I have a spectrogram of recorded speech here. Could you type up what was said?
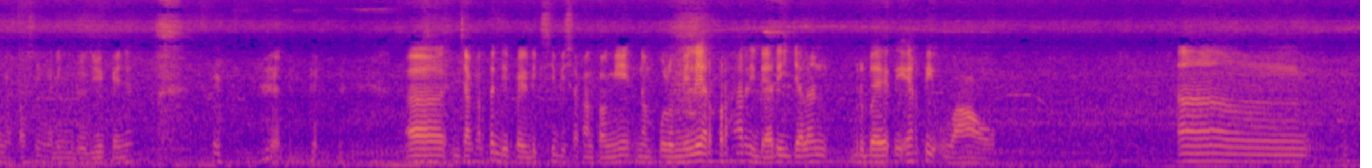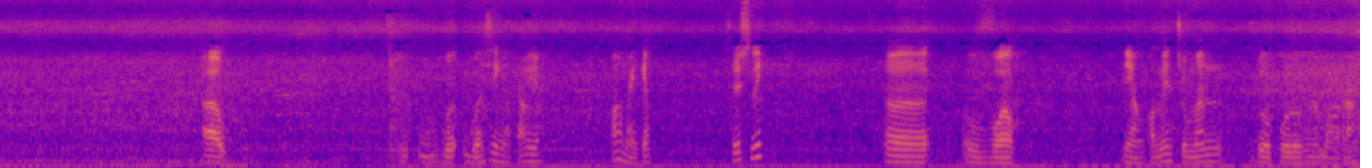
nggak tahu sih nggak yang juga kayaknya Uh, Jakarta diprediksi bisa kantongi 60 miliar per hari dari jalan berbayar ERP. Wow. Um, uh, gua, gua sih nggak tahu ya. Oh my god. Seriously? Uh, Volk yang komen cuman 26 orang.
